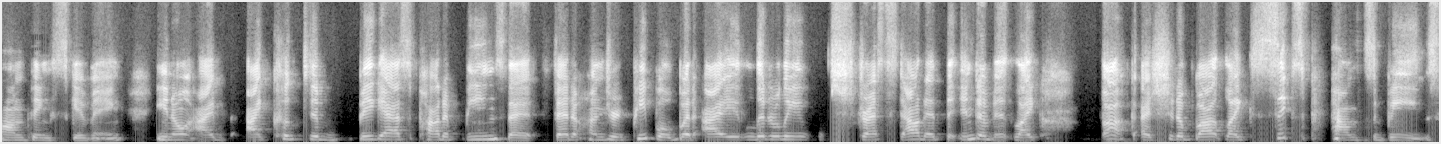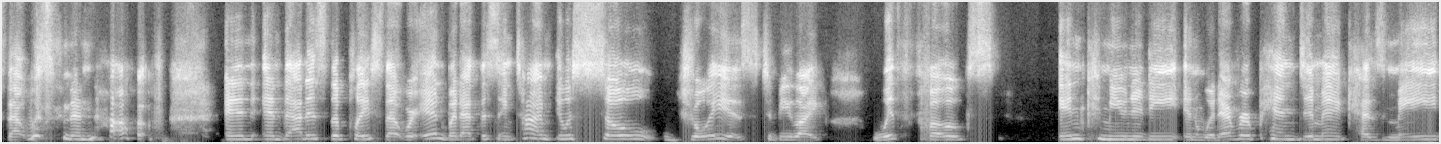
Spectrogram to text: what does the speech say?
on Thanksgiving. You know, I, I cooked a big ass pot of beans that fed 100 people, but I literally stressed out at the end of it like, fuck, I should have bought like six pounds of beans. That wasn't enough. And and that is the place that we're in. But at the same time, it was so joyous to be like with folks in community in whatever pandemic has made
